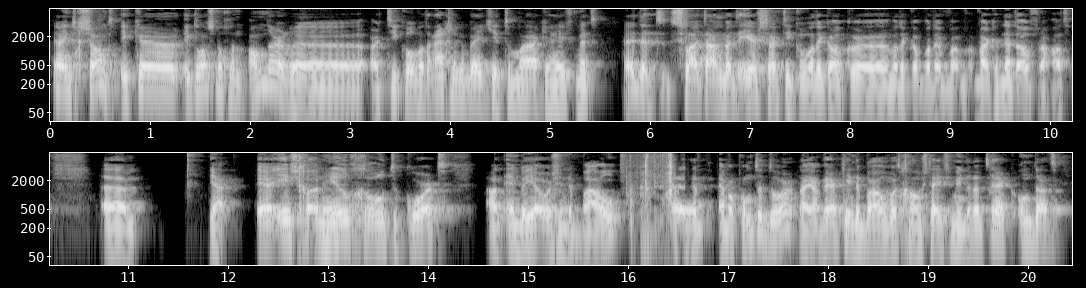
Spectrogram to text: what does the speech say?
ja interessant. Ik, eh, ik las nog een ander eh, artikel, wat eigenlijk een beetje te maken heeft met. Hè, het, het sluit aan bij het eerste artikel wat ik ook, eh, wat ik, wat, waar ik het net over had. Ehm, ja, er is een heel groot tekort aan MBO'ers in de bouw. Eh, en waar komt het door? Nou ja, werken in de bouw wordt gewoon steeds minder een trek, omdat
